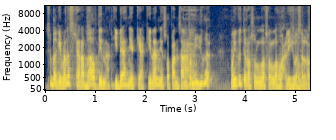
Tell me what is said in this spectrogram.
sebagaimana secara batin akidahnya, keyakinannya, sopan santunnya juga mengikuti Rasulullah Shallallahu Alaihi Wasallam.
